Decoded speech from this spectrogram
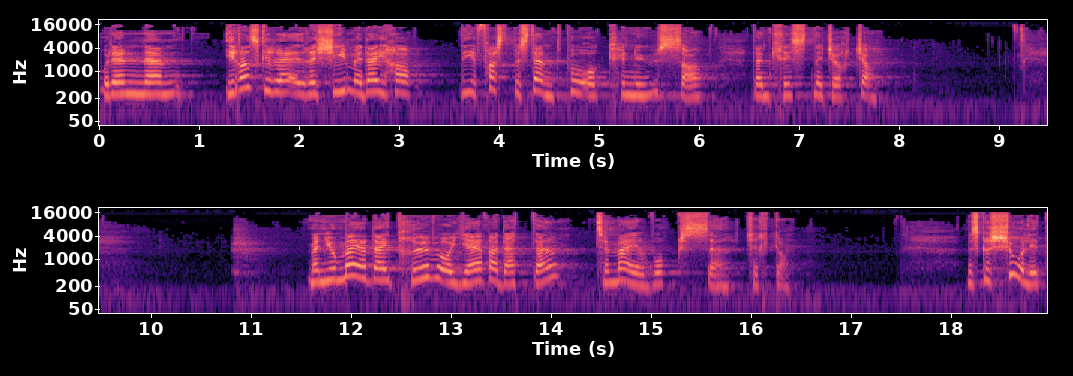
Og den iranske regimet de, de er fast bestemt på å knuse den kristne kirka. Men jo mer de prøver å gjøre dette, til mer vokser kirka. Vi skal se litt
